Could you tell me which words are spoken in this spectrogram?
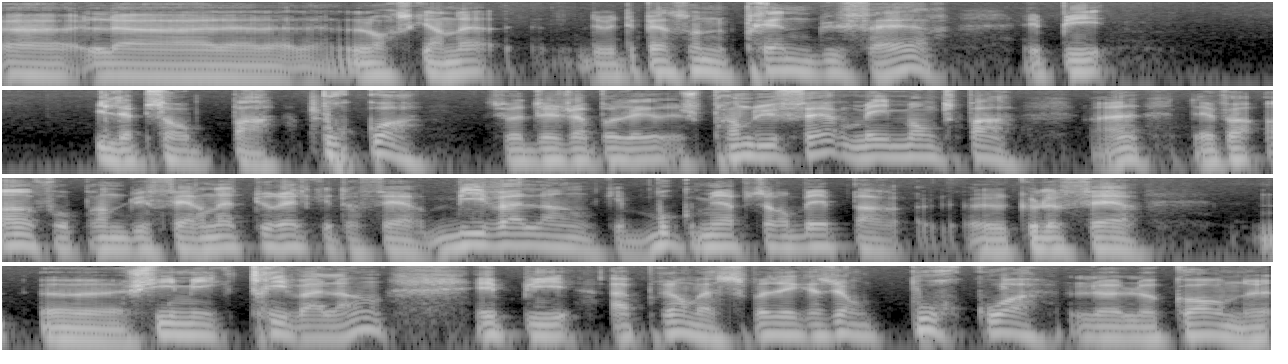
euh, lorsqu'il y en a, des personnes prennent du fer, et puis, ils l'absorbent pas. Pourquoi? Je prends du fer, mais il ne monte pas. Hein. Un, il faut prendre du fer naturel, qui est un fer bivalent, qui est beaucoup mieux absorbé par, euh, que le fer euh, chimique trivalent. Et puis après, on va se poser la question pourquoi le, corps ne,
